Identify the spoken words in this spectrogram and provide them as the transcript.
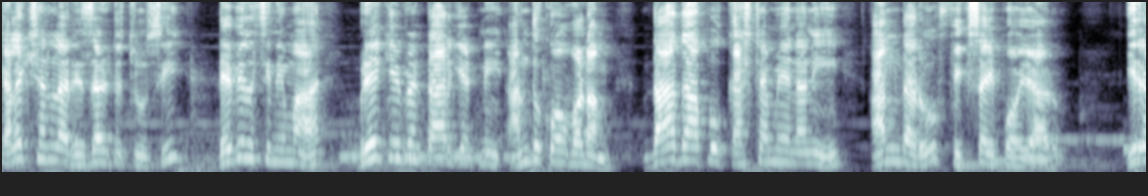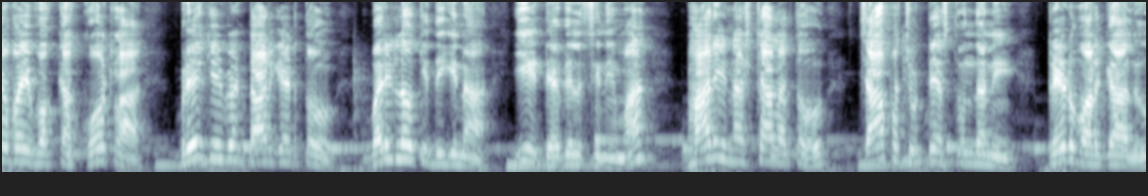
కలెక్షన్ల రిజల్ట్ చూసి డెవిల్ సినిమా బ్రేక్ ఈవెన్ టార్గెట్ని అందుకోవడం దాదాపు కష్టమేనని అందరూ ఫిక్స్ అయిపోయారు. ఇరవై ఒక్క కోట్ల బ్రేక్ ఈవెన్ టార్గెట్తో బరిలోకి దిగిన ఈ డెవిల్ సినిమా భారీ నష్టాలతో చాప చుట్టేస్తుందని ట్రేడ్ వర్గాలు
